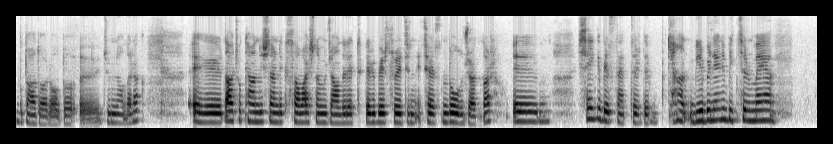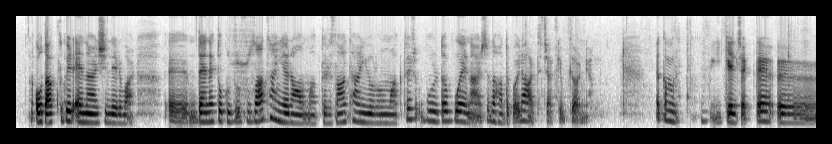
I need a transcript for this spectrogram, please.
Bu daha doğru olduğu e, cümle olarak. E, daha çok kendi işlerindeki savaşla mücadele ettikleri bir sürecin içerisinde olacaklar. Şey gibi hissettirdi, birbirlerini bitirmeye odaklı bir enerjileri var. E, değnek dokuzlusu zaten yer almaktır, zaten yorulmaktır. Burada bu enerji daha da böyle artacak gibi görünüyor. Yakın gelecekte e,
